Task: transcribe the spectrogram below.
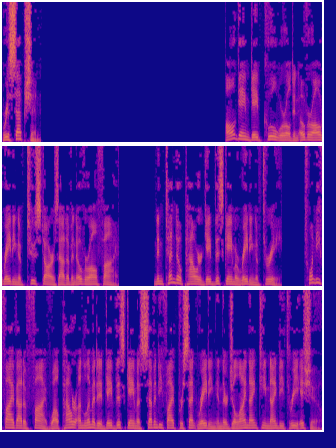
Reception Allgame gave Cool World an overall rating of 2 stars out of an overall 5. Nintendo Power gave this game a rating of 3. 25 out of 5 while Power Unlimited gave this game a 75% rating in their July 1993 issue.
